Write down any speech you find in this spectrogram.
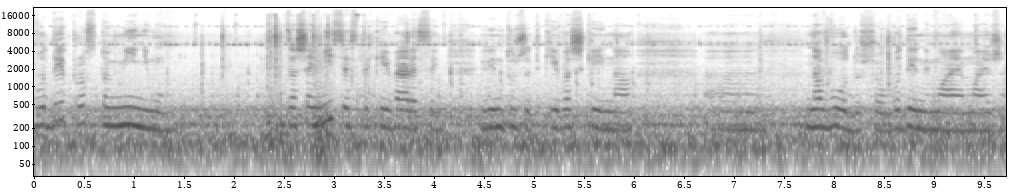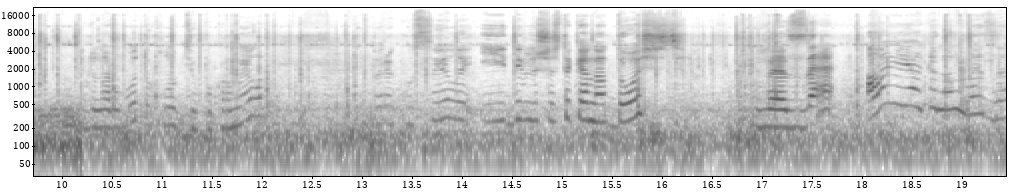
води просто мінімум. Це ще місяць такий вересень, він дуже такий важкий на, е, на воду, що води немає майже. Йду на роботу, хлопців покормила, перекусили і дивлюсь, щось таке на дощ. Везе. Ай, як нам везе.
